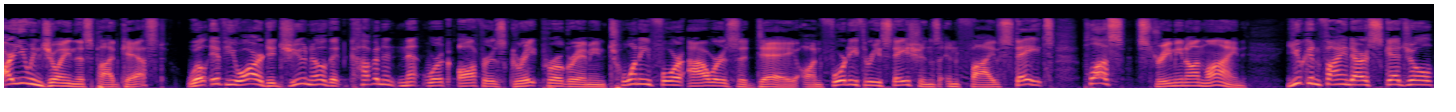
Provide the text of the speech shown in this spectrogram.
Are you enjoying this podcast? Well, if you are, did you know that Covenant Network offers great programming 24 hours a day on 43 stations in five states, plus streaming online? You can find our schedule,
